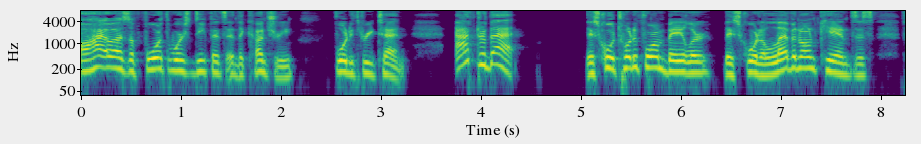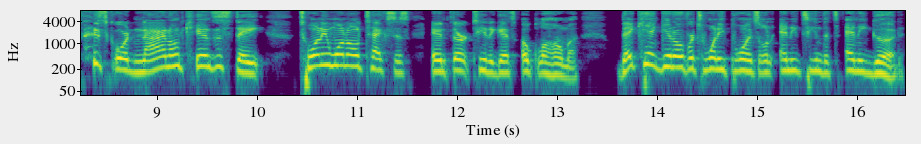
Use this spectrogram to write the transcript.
Ohio has the fourth worst defense in the country, 43-10. After that, they scored 24 on Baylor. They scored 11 on Kansas. They scored 9 on Kansas State, 21 on Texas, and 13 against Oklahoma. They can't get over 20 points on any team that's any good.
